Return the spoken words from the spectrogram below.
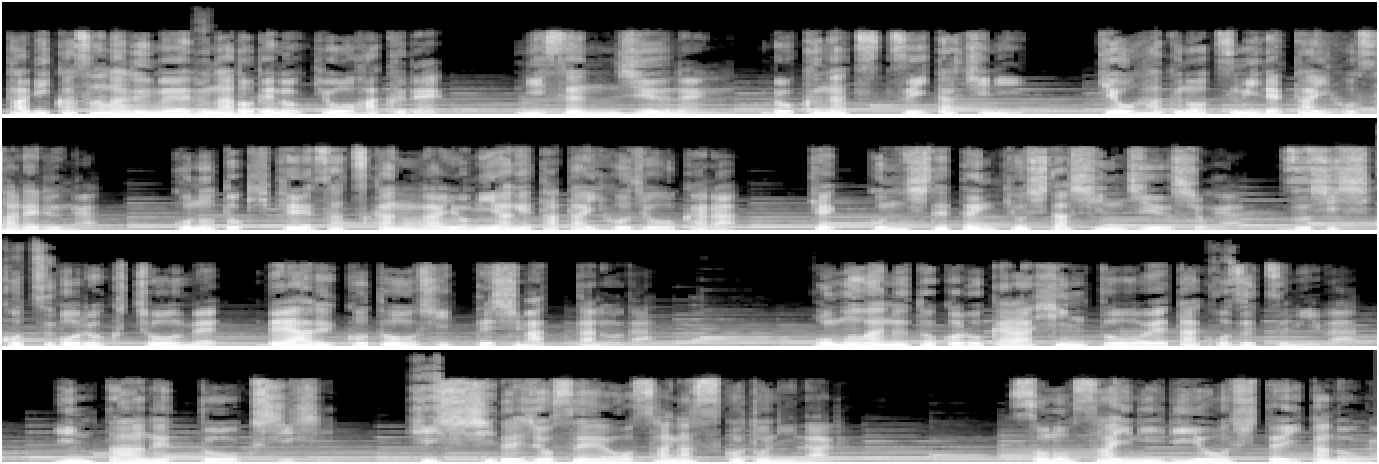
度重なるメールなどでの脅迫で2010年6月1日に脅迫の罪で逮捕されるがこの時警察官が読み上げた逮捕状から結婚して転居した新住所が逗子市小坪6丁目であることを知ってしまったのだ。思わぬところからヒントを得た小包はインターネットを駆使し必死で女性を探すことになる。その際に利用していたのが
